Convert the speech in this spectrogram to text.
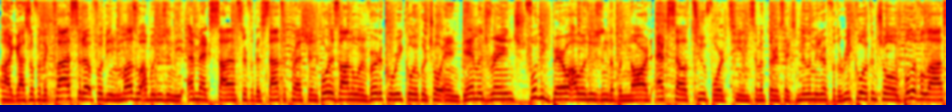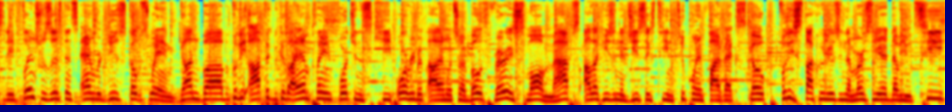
Alright guys, so for the class setup for the muzzle, I was using the MX silencer for the sound suppression, horizontal and vertical recoil control and damage range. For the barrel, I was using the Bernard XL214 736mm for the recoil control, bullet velocity, flinch resistance, and reduced scope sway and gun bob. For the optic, because I am playing Fortune's Keep or Rebirth Island, which are both very small maps, I like using the G16 2.5x scope. For the stock, we're using the Mercier WT,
